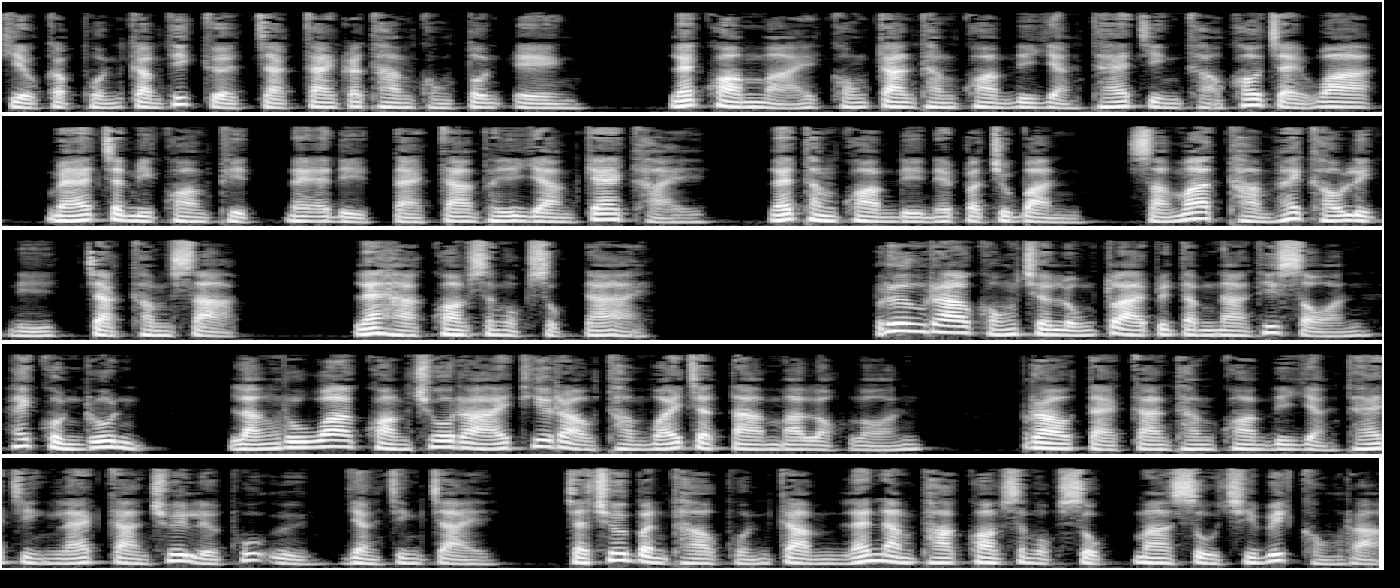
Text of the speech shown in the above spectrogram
เกี่ยวกับผลกรรมที่เกิดจากการกระทำของตนเอง และความหมายของการทำความดีอย่างแท้จริงเขาเข้าใจว่า แม้จะมีความผิดในอดีตแต่การพยายามแก้ไข และทำความดีในปัจจุบัน สามารถทำให้เขาหลีกหนีจากคำสาปและหาความสงบสุขได้ เรื่องราวของเฉินหลงกลายเป็นตำนานที่สอนให้คนรุ่น หลังรู้ว่าความชั่วร้ายที่เราทำไว้จะตามมาหลอกหลอน เราแต่การทำความดีอย่างแท้จริงและการช่วยเหลือผู้อื่นอย่างจริงใจ จะช่วยบรรเทาผลกรรมและนำพาความสงบสุขมาสู่ชีวิตของเรา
